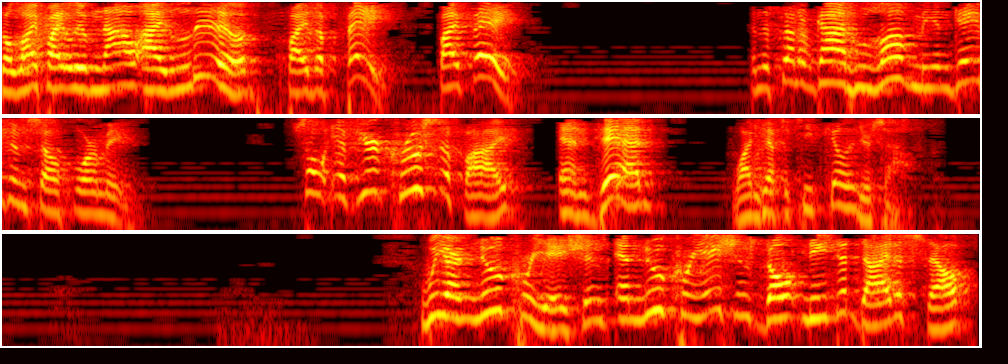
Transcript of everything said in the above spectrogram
The life I live now, I live by the faith, by faith. And the Son of God who loved me and gave himself for me. So if you're crucified and dead, why do you have to keep killing yourself? We are new creations, and new creations don't need to die to self.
